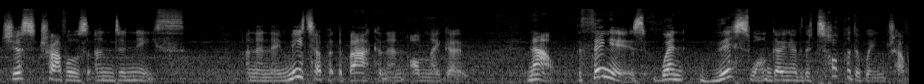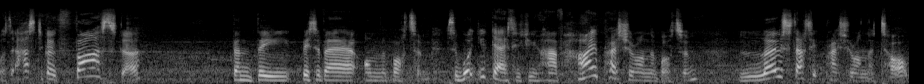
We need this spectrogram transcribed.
just travels underneath, and then they meet up at the back, and then on they go. Now, the thing is, when this one going over the top of the wing travels, it has to go faster than the bit of air on the bottom. So what you get is you have high pressure on the bottom, low static pressure on the top,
